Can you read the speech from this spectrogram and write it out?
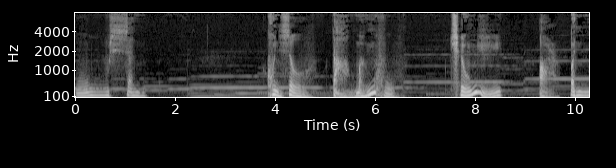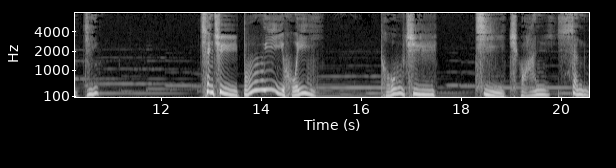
无声。困兽当猛虎，穷鱼耳奔惊。千去不易回，头躯弃全身。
